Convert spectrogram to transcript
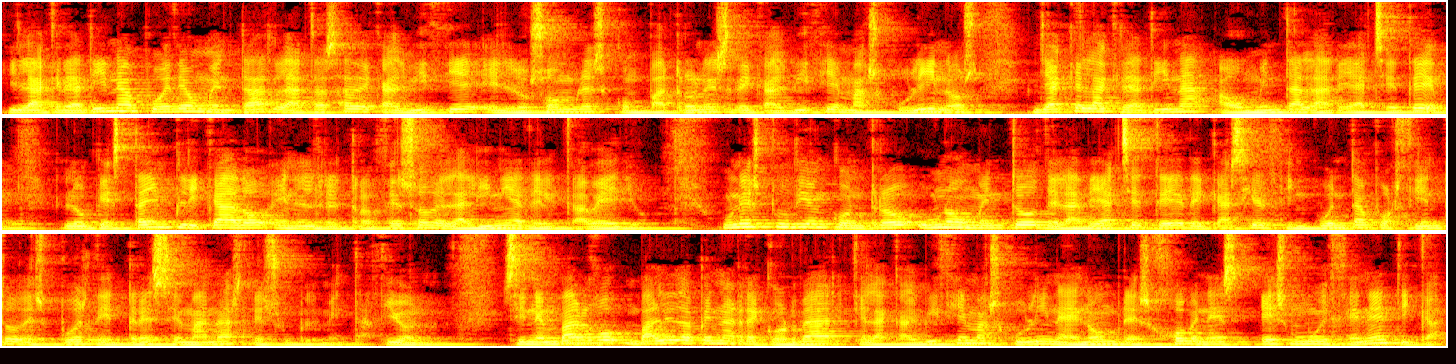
y la creatina puede aumentar la tasa de calvicie en los hombres con patrones de calvicie masculinos, ya que la creatina aumenta la DHT, lo que está implicado en el retroceso de la línea del cabello. Un estudio encontró un aumento de la DHT de casi el 50% después de tres semanas de suplementación. Sin embargo, vale la pena recordar que la calvicie masculina en hombres jóvenes es muy genética.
